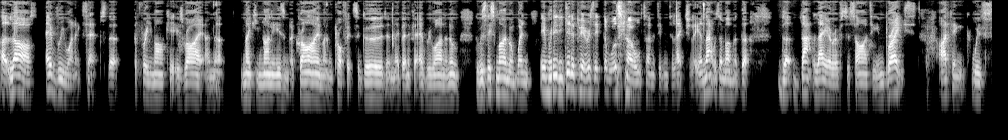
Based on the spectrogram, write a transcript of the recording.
at last everyone accepts that the free market is right and that making money isn't a crime and profits are good and they benefit everyone and all. There was this moment when it really did appear as if there was no alternative intellectually. And that was a moment that that, that layer of society embraced, I think, with,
